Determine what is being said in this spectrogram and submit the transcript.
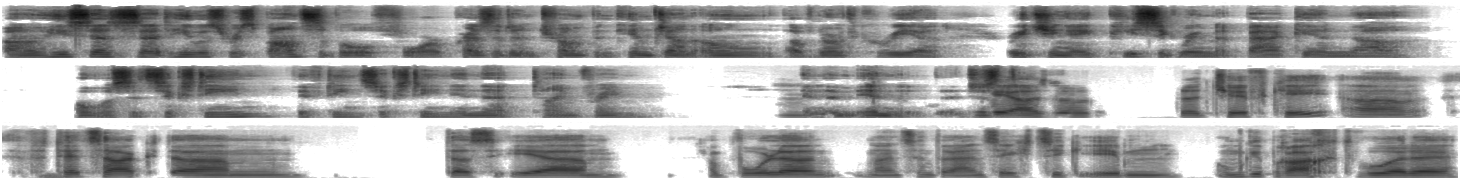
uh, He says that he was responsible for President Trump and Kim Jong Un of North Korea reaching a peace agreement back in uh, what was it 16 15 16 in that time frame Mm. in, the, in the- just Okay, also der JFK, äh, Ted sagt, ähm, dass er, obwohl er 1963 eben umgebracht wurde,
